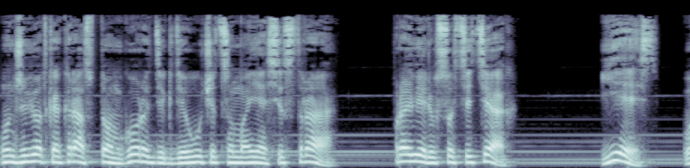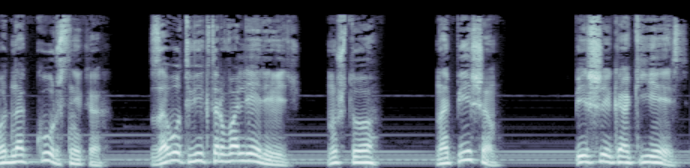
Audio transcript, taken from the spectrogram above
Он живет как раз в том городе, где учится моя сестра. Проверю в соцсетях. Есть, в однокурсниках. Зовут Виктор Валерьевич. Ну что, напишем? Пиши как есть.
